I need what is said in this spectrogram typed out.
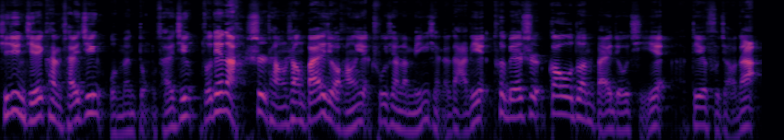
齐俊杰看财经，我们懂财经。昨天呢，市场上白酒行业出现了明显的大跌，特别是高端白酒企业跌幅较大，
